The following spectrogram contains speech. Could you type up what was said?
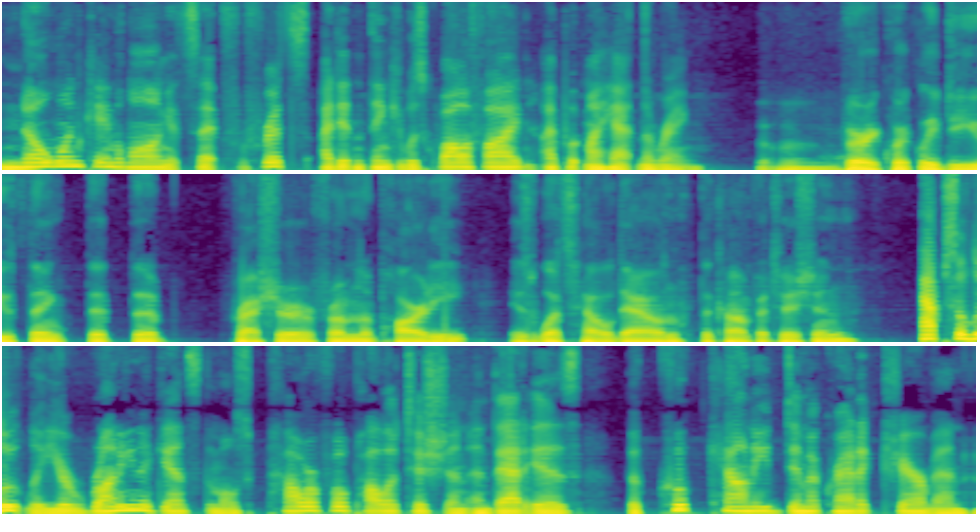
No one came along except for Fritz. I didn't think he was qualified. I put my hat in the ring. Very quickly, do you think that the pressure from the party is what's held down the competition? Absolutely. You're running against the most powerful politician, and that is the Cook County Democratic chairman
